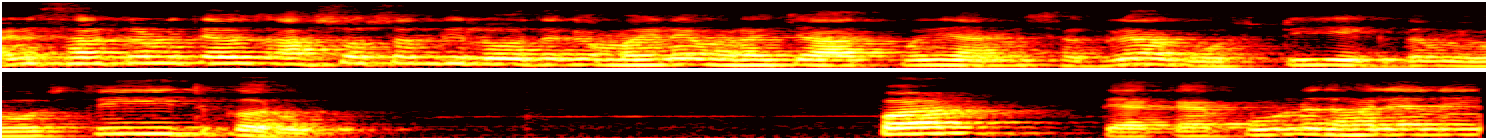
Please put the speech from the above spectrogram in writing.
आणि सरकारने त्यावेळेस आश्वासन दिलं होतं की महिन्याभराच्या आतमध्ये आम्ही सगळ्या गोष्टी एकदम व्यवस्थित करू. पण त्या काय पूर्ण झाल्या नाही.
